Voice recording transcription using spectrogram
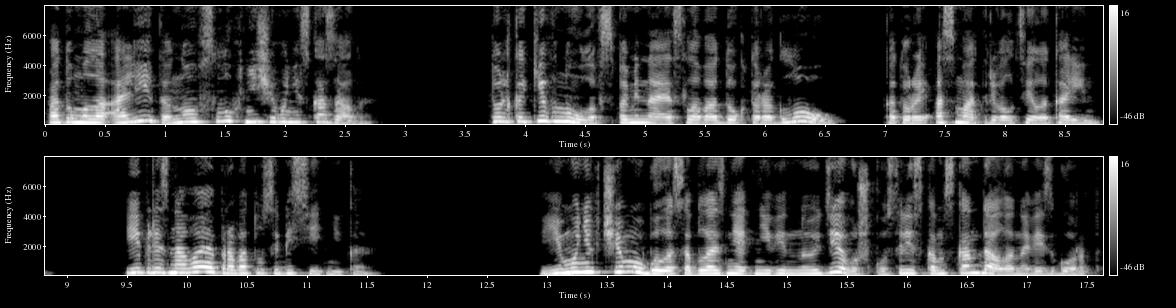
Подумала Алита, но вслух ничего не сказала. Только кивнула, вспоминая слова доктора Глоу, который осматривал тело Карин, и признавая правоту собеседника. Ему ни к чему было соблазнять невинную девушку с риском скандала на весь город.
